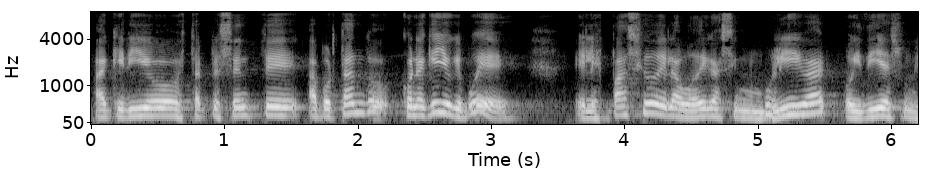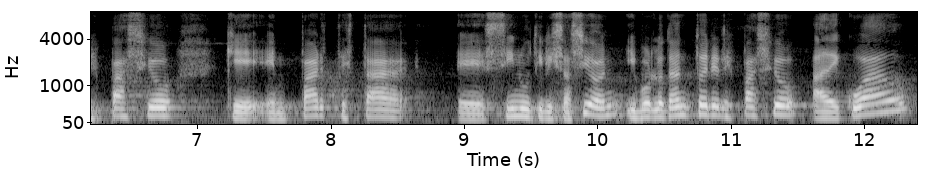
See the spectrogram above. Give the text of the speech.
ha querido estar presente aportando con aquello que puede. El espacio de la bodega Simón Bolívar hoy día es un espacio que en parte está eh, sin utilización y por lo tanto era el espacio adecuado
